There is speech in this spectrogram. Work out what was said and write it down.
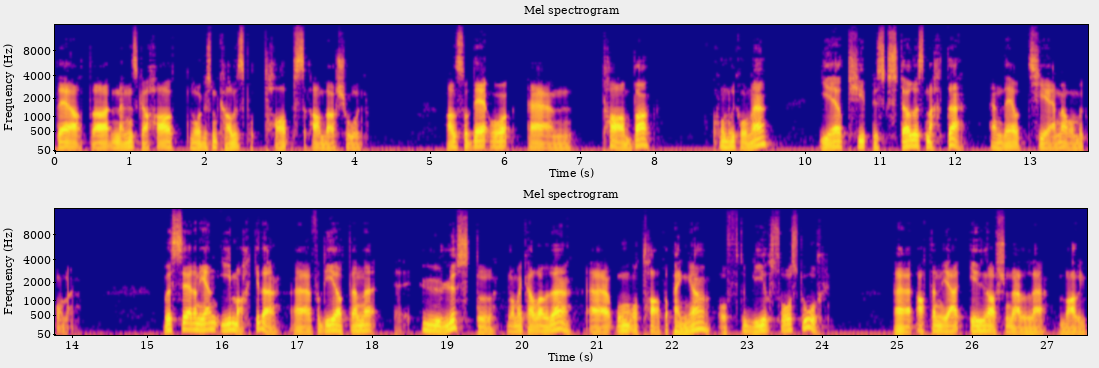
det er at mennesker har noe som kalles for tapsaversjon. Altså det å tape 100 kroner gir typisk større smerte enn det å tjene 100 kroner. Og Det ser en igjen i markedet, uh, fordi at denne eh, ulysten, la meg kalle det det, eh, om å tape penger ofte blir så stor at en gjør irrasjonelle valg.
